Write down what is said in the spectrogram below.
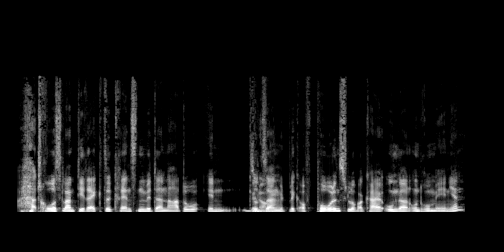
hat Russland direkte Grenzen mit der NATO in sozusagen mit Blick auf Polen, Slowakei, Ungarn und Rumänien.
